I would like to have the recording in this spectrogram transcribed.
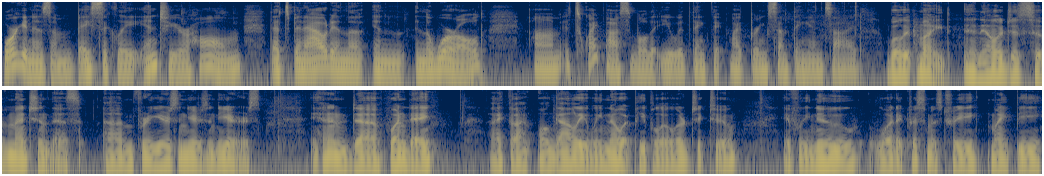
organism basically into your home that's been out in the in in the world. Um, it's quite possible that you would think that might bring something inside. Well, it might, and allergists have mentioned this um, for years and years and years. And uh, one day, I thought, well, golly, we know what people are allergic to if we knew what a Christmas tree might be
